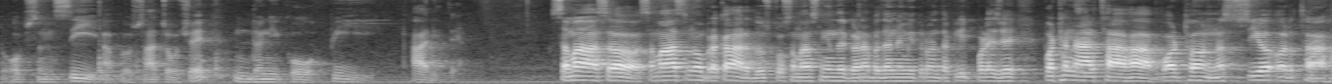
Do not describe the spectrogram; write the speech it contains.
તો ઓપ્શન સી આપણો સાચો છે. ધનિકો, પી. આ રીતે. સમાસ, સમાસનો પ્રકાર. દોસ્તો, સમાસની અંદર ઘણા બધાને મિત્રોને તકલીફ પડે છે. પઠનાર્થાહ, પઠનસ્ય અર્થાહ.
